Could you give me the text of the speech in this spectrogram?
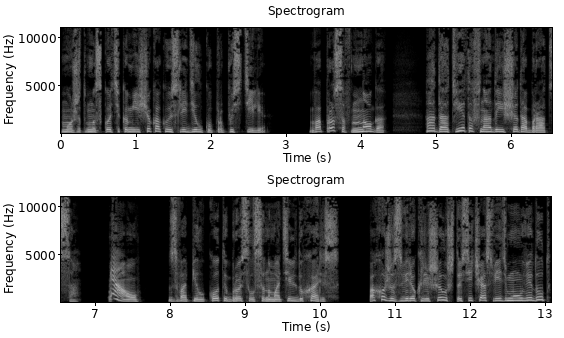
Может, мы с котиком еще какую следилку пропустили? Вопросов много, а до ответов надо еще добраться. «Мяу!» — завопил кот и бросился на Матильду Харрис. Похоже, зверек решил, что сейчас ведьму уведут,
